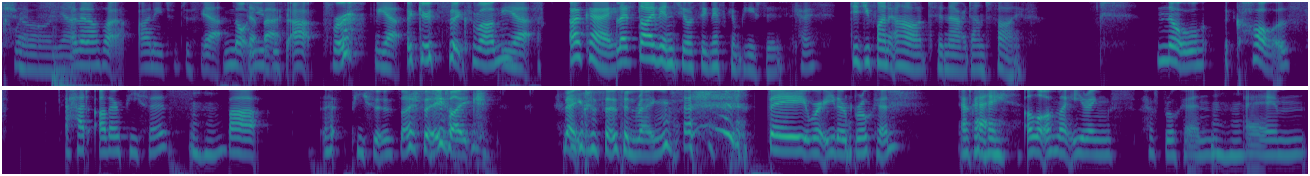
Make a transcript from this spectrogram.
clip? Sure, yeah. And then I was like, I need to just Yeah, not use this app for yeah. a good six months. Yeah. Okay, let's dive into your significant pieces. Okay. Did you find it hard to narrow it down to five? No, because I had other pieces, Mm-hmm. but pieces, I say, like necklaces and rings, they were either broken Okay. a lot of my earrings have broken Mhm. um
